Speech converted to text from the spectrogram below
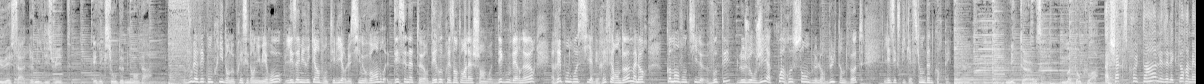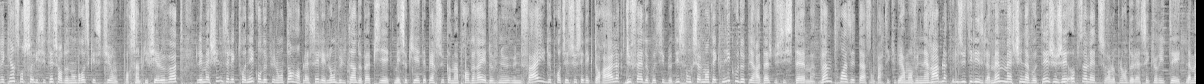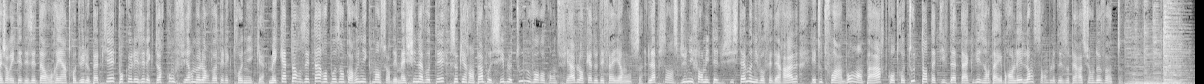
USA 2018, élection de mi-mandat. Vous l'avez compris dans nos précédents numéros, les Américains vont élire le 6 novembre des sénateurs, des représentants à la Chambre, des gouverneurs, répondre aussi à des référendums. Alors, comment vont-ils voter le jour J? À quoi ressemble leur bulletin de vote? Les explications d'Anne Corpet. Midterms, mode d'emploi. À chaque scrutin, les électeurs américains sont sollicités sur de nombreuses questions. Pour simplifier le vote, les machines électroniques ont depuis longtemps remplacé les longs bulletins de papier. Mais ce qui était perçu comme un progrès est devenu une faille du processus électoral, du fait de possibles dysfonctionnements techniques ou de piratage du système. 23 États sont particulièrement vulnérables. Ils utilisent la même machine à voter jugée obsolète sur le plan de la sécurité. La majorité des États ont réintroduit le papier pour que les électeurs confirment leur vote électronique. Mais 14 États reposent encore uniquement sur des machines à voter, ce qui rend impossible tout nouveau recompte fiable en cas de défaillance. L'absence d'uniformité du système au niveau fédéral est toutefois un bon rempart contre toute tentative d'attaque visant à ébranler l'ensemble des opérations de vote.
